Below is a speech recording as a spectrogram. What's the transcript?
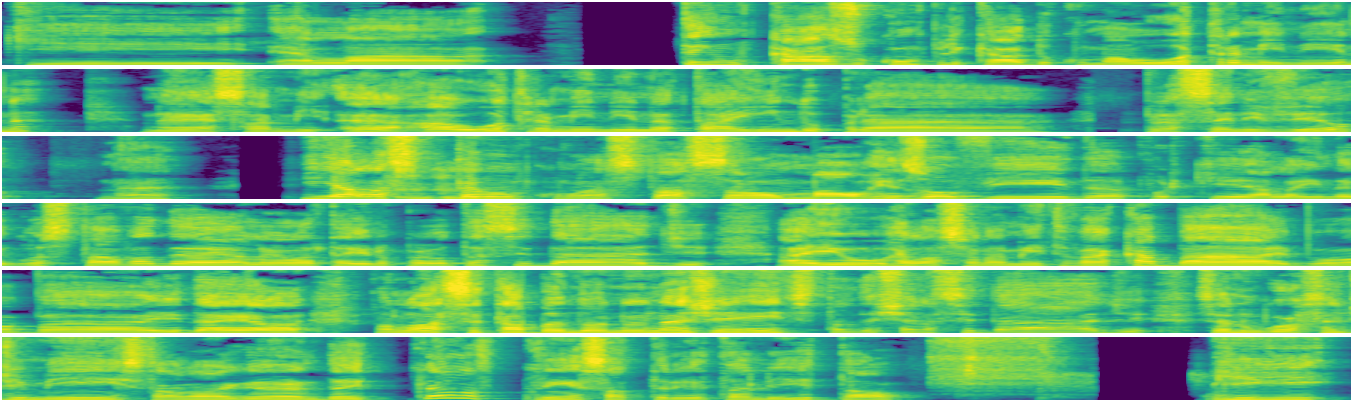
que ela tem um caso complicado com uma outra menina. Né? Essa, a outra menina tá indo pra, pra Sunnyvale né? E elas estão uhum. com a situação mal resolvida, porque ela ainda gostava dela, ela tá indo para outra cidade, aí o relacionamento vai acabar, e blá, blá, blá e daí ela falou: ah, você tá abandonando a gente, você tá deixando a cidade, você não gosta de mim, você tá largando. Daí ela tem essa treta ali e tal. E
